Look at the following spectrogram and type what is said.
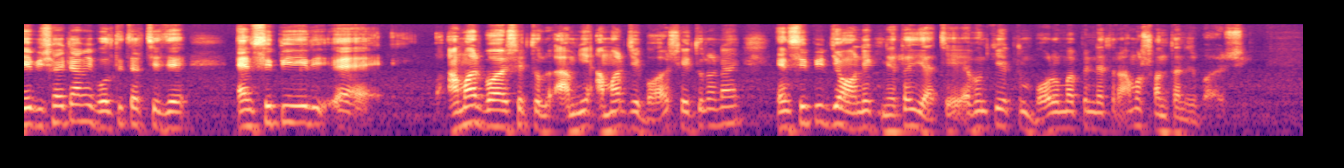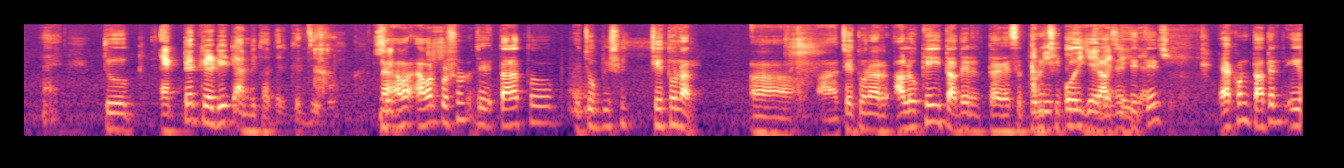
যে বিষয়টা আমি বলতে চাচ্ছি যে, এনসিপির আমার বয়সের তুল, আমি, আমার যে বয়স, সেই তুলনায় এনসিপির যে অনেক নেতাই আছে, এমনকি একদম বড় মাপের নেতারা, আমার সন্তানের বয়সী। তো একটা ক্রেডিট আমি তাদেরকে দেব। না আমার আমার প্রশ্ন যে তারা তো চব্বিশের চেতনার চেতনার আলোকেই তাদের আমি পরিচিতি রাজনীতিতে। এখন তাদের এই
